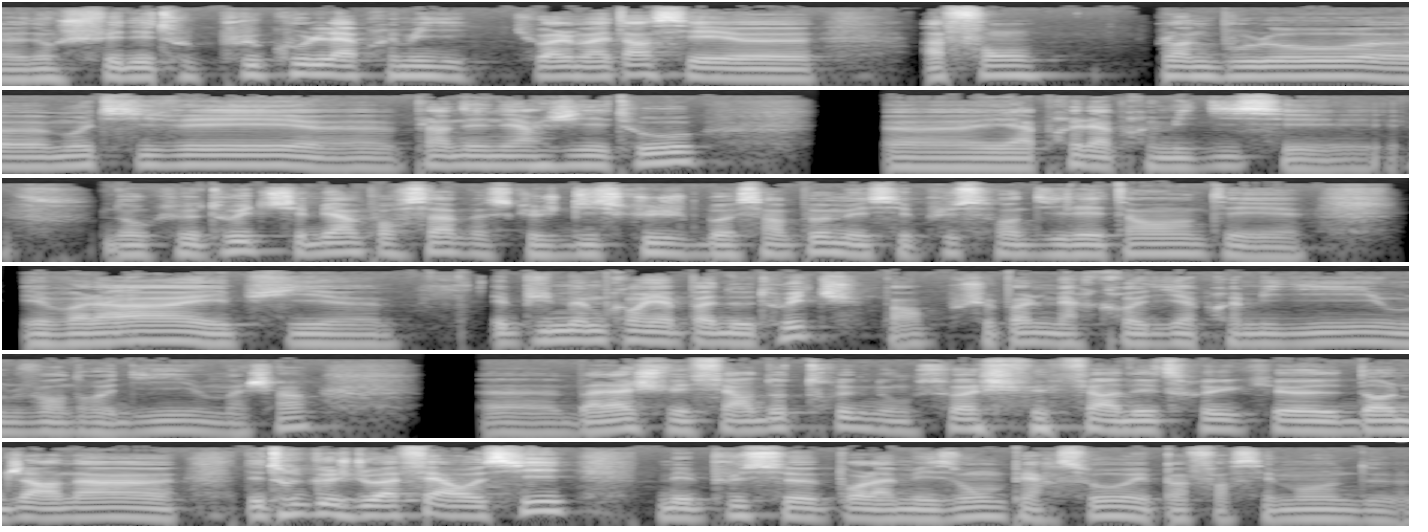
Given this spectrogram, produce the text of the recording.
Euh, donc, je fais des trucs plus cool l'après-midi. Tu vois, le matin, c'est euh, à fond, plein de boulot, euh, motivé, plein d'énergie et tout. Et après, l'après-midi, c'est. Donc, le Twitch, c'est bien pour ça, parce que je discute, je bosse un peu, mais c'est plus en dilettante. Et, et voilà. Et puis, et puis, même quand il n'y a pas de Twitch, par exemple, je sais pas, le mercredi après-midi ou le vendredi ou machin. Euh, bah là je vais faire d'autres trucs donc soit je vais faire des trucs dans le jardin des trucs que je dois faire aussi mais plus pour la maison perso et pas forcément de,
